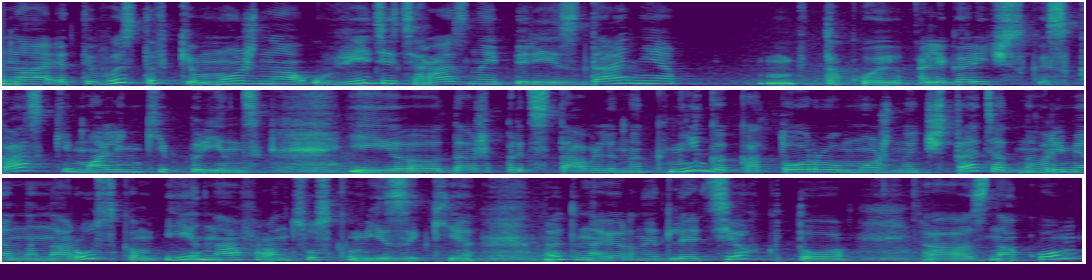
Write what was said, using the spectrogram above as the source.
На этой выставке можно увидеть разные переиздания такой аллегорической сказки «Маленький принц». И э, даже представлена книга, которую можно читать одновременно на русском и на французском языке. Но это, наверное, для тех, кто э, знаком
